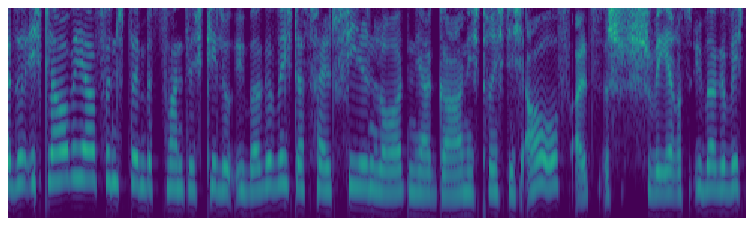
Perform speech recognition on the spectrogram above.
Also ich glaube ja, 15 bis 20 Kilo Übergewicht, das fällt vielen Leuten ja gar nicht richtig auf als schweres Übergewicht.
